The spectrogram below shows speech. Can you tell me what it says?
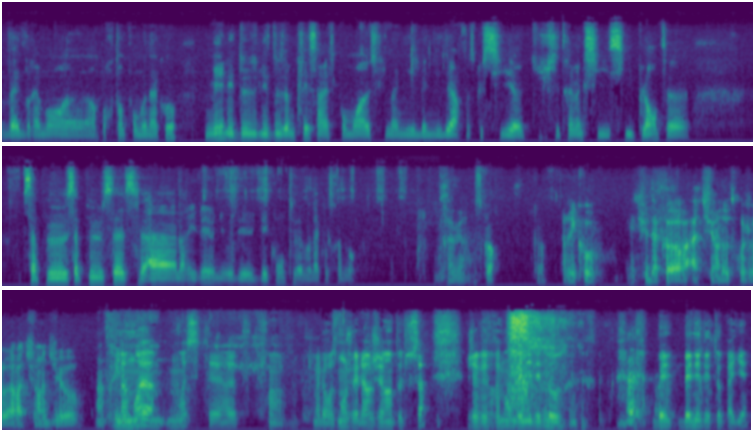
va être vraiment euh, important pour Monaco. Mais les deux, les deux hommes clés, ça reste pour moi Slimani et Ben Yedder, parce que si, tu sais très bien que s'ils si, plantent, ça peut, ça peut ça- ça- à l'arrivée, au niveau des, des comptes, Monaco sera devant Très bien. score. Rico, es-tu d'accord? As-tu un autre joueur? As-tu un duo? Un trio? Bah, moi, moi c'était. Enfin, malheureusement, je vais élargir un peu tout ça. J'avais vraiment Benedetto, Ben- Benedetto Payet.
